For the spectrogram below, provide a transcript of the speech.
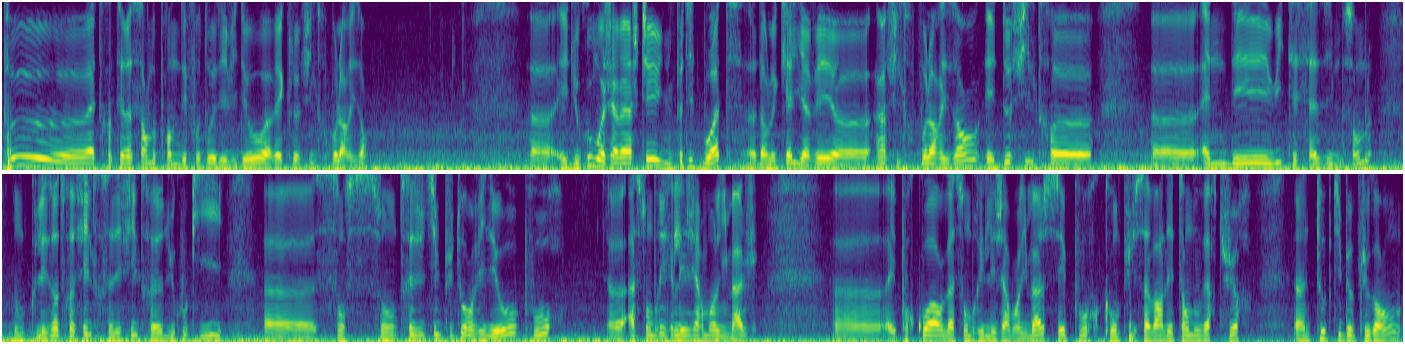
peut être intéressant de prendre des photos et des vidéos avec le filtre polarisant. Euh, et du coup, moi j'avais acheté une petite boîte euh, dans laquelle il y avait euh, un filtre polarisant et deux filtres ND 8 et 16, il me semble. Donc les autres filtres, c'est des filtres du coup qui sont, sont, très utiles plutôt en vidéo pour assombrir légèrement l'image. et pourquoi on assombrit légèrement l'image? C'est pour qu'on puisse avoir des temps d'ouverture un tout petit peu plus grands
